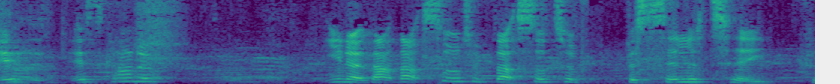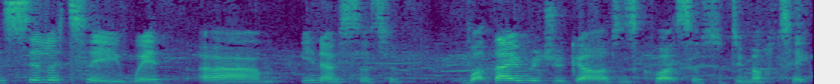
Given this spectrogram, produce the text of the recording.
it, it's kind of you know that that sort of that sort of facility facility with um, you know sort of what they would regard as quite sort of demotic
